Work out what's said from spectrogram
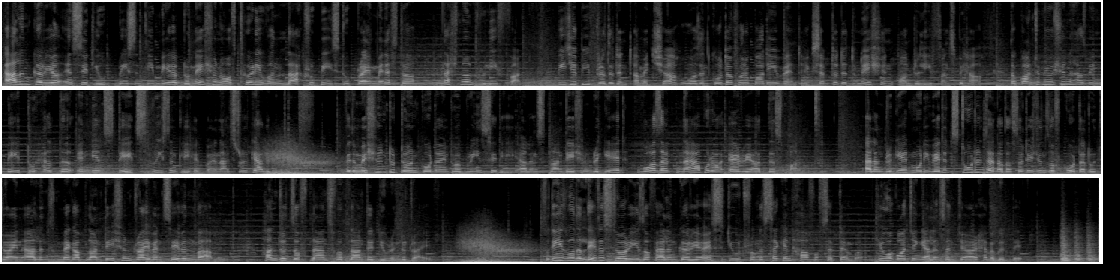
Allen Career Institute recently made a donation of 31 lakh rupees to Prime Minister National Relief Fund. BJP President Amit Shah, who was in Kota for a party event, accepted a donation on Relief Fund's behalf. The contribution has been made to help the Indian states recently hit by natural calamities. With a mission to turn Kota into a green city, Allen's Plantation Brigade was at Nayapura area this month. Allen Brigade motivated students and other citizens of Kota to join Allen's mega plantation drive and save environment. Hundreds of plants were planted during the drive. So these were the latest stories of Allen Career Institute from the second half of September. You are watching Allen Sanchar. Have a good day.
